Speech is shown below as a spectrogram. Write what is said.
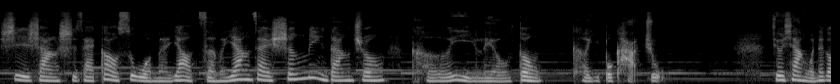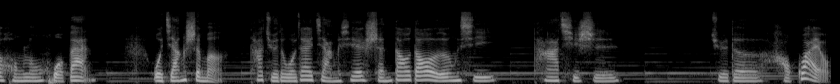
事实上是在告诉我们要怎么样在生命当中可以流动，可以不卡住。就像我那个红龙伙伴，我讲什么？他觉得我在讲一些神叨叨的东西，他其实觉得好怪哦。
